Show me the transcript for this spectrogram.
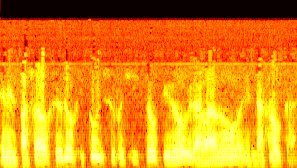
en el pasado geológico y su registro quedó grabado en las rocas.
